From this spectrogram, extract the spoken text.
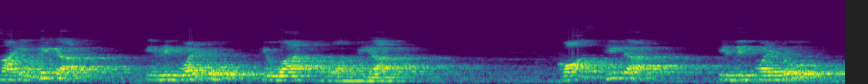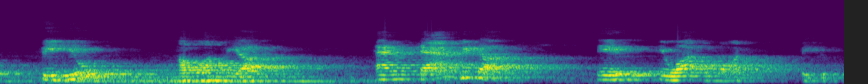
sin theta is equal to QR upon PR cos theta is equal to PQ upon PR and tan theta is QR upon PQ.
